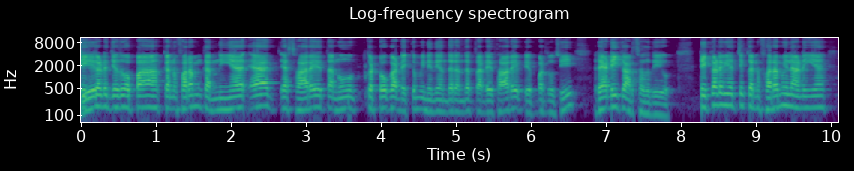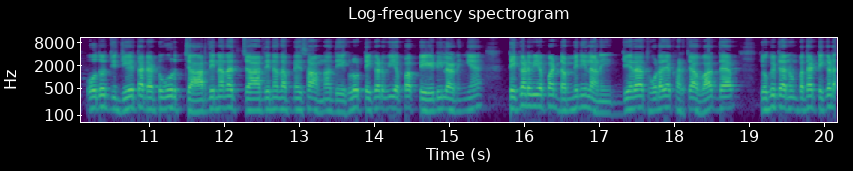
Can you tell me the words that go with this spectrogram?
ਟਿਕਟ ਜਦੋਂ ਆਪਾਂ ਕਨਫਰਮ ਕਰਨੀ ਹੈ ਇਹ ਇਹ ਸਾਰੇ ਤੁਹਾਨੂੰ ਘੱਟੋ ਘੱਟ 1 ਮਹੀਨੇ ਦੇ ਅੰਦਰ ਅੰਦਰ ਤੁਹਾਡੇ ਸਾਰੇ ਪੇਪਰ ਤੁਸੀਂ ਰੈਡੀ ਕਰ ਸਕਦੇ ਹੋ। ਟਿਕਟ ਵੀ ਇੱਥੇ ਕਨਫਰਮ ਹੀ ਲਾਣੀ ਹੈ। ਉਦੋਂ ਜੇ- ਤੁਹਾਡਾ ਟੂਰ 4 ਦਿਨਾਂ ਦਾ 4 ਦਿਨਾਂ ਦਾ ਆਪਣੇ ਹਿਸਾਬ ਨਾਲ ਦੇਖ ਲਓ ਟਿਕਟ ਵੀ ਆਪਾਂ ਪੇਡ ਹੀ ਲਾਣੀ ਹੈ। ਟਿਕਟ ਵੀ ਆਪਾਂ ਡੰਮੀ ਨਹੀਂ ਲਾਣੀ ਜਿਹਦਾ ਥੋੜਾ ਜਿਹਾ ਖਰਚਾ ਵੱਧ ਹੈ ਕਿਉਂਕਿ ਤੁਹਾਨੂੰ ਪਤਾ ਟਿਕਟ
